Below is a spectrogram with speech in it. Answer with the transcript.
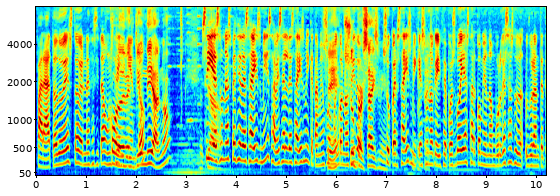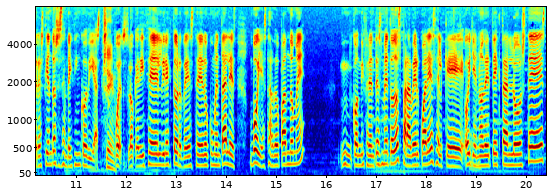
para todo esto, él necesita un Como lo de seguimiento. 21 días, ¿no? Sí, Decía- es una especie de Me, ¿sabéis el de Me que también fue Sí, muy conocido? Super Me. Super Me, que es uno que dice, pues voy a estar comiendo hamburguesas du- durante 365 días. Sí. Pues lo que dice el director de este documental es, voy a estar dopándome con diferentes métodos para ver cuál es el que, oye, no detectan los test,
